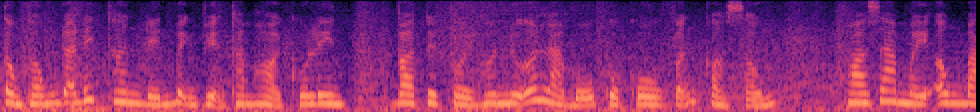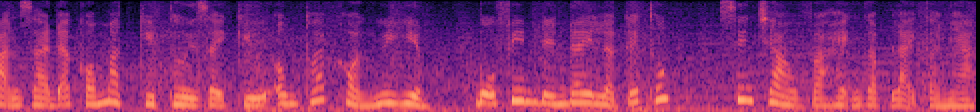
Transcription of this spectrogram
Tổng thống đã đích thân đến bệnh viện thăm hỏi Colin và tuyệt vời hơn nữa là bố của cô vẫn còn sống. Hóa ra mấy ông bạn già đã có mặt kịp thời giải cứu ông thoát khỏi nguy hiểm. Bộ phim đến đây là kết thúc. Xin chào và hẹn gặp lại cả nhà.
